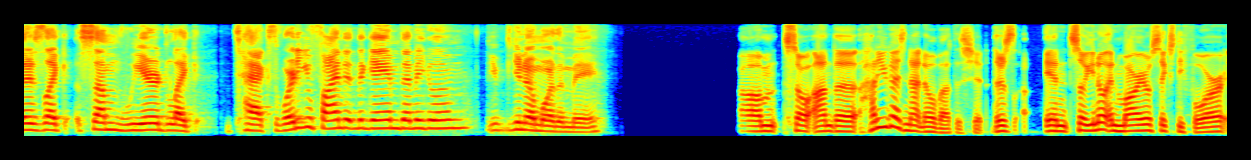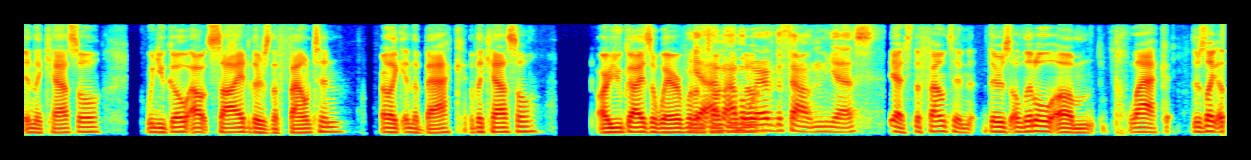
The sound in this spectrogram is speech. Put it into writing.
there's like some weird like text. Where do you find it in the game, Demi Gloom? You you know more than me. Um, so on the how do you guys not know about this shit? There's in so you know in Mario 64 in the castle, when you go outside, there's the fountain, or like in the back of the castle. Are you guys aware of what yeah, I'm I'm, talking I'm about? aware of the fountain, yes. Yes, the fountain. There's a little um plaque. There's like a,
